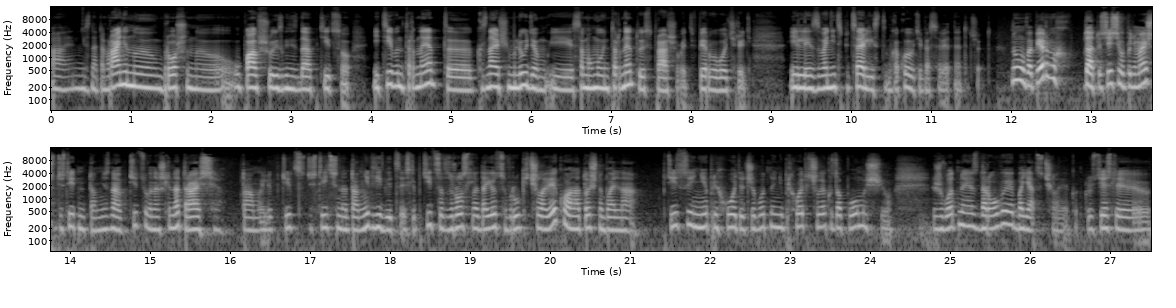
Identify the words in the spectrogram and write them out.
не знаю, там раненую, брошенную, упавшую из гнезда птицу? Идти в интернет э, к знающим людям и самому интернету и спрашивать в первую очередь, или звонить специалистам? Какой у тебя совет на этот счет? Ну, во-первых, да, то есть если вы понимаете, что действительно, там, не знаю, птицу вы нашли на трассе, там, или птица действительно там не двигается. Если птица взрослая дается в руки человеку, она точно больна. Птицы не приходят, животные не приходят к человеку за помощью. Животные здоровые боятся человека. То есть если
